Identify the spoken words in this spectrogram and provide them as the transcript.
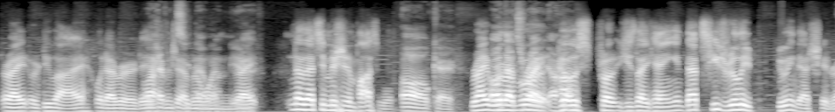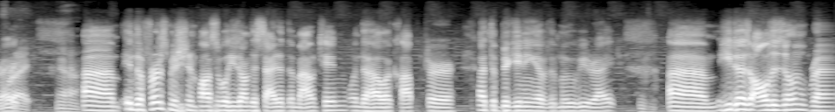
right or dubai whatever it is Oh, I haven't seen whichever that one, one, yeah. right no that's in mission impossible oh, okay, right Oh, that's right, uh-huh. ghost pro he's like hanging that's he's really doing that shit right right, yeah, um, in the first Mission Impossible, he's on the side of the mountain when the helicopter at the beginning of the movie, right? Mm-hmm. Um, he does all his own. Re-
